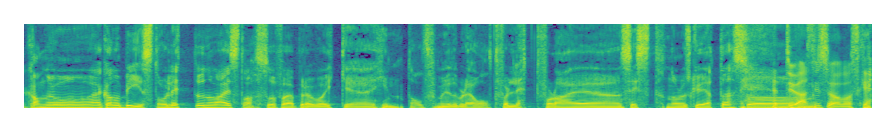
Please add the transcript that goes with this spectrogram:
Jeg kan, jo, jeg kan jo bistå litt underveis, da, så får jeg prøve å ikke hinte altfor mye. Det ble jo altfor lett for deg eh, sist, når du skulle gjette. Så Du, jeg synes det var ganske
